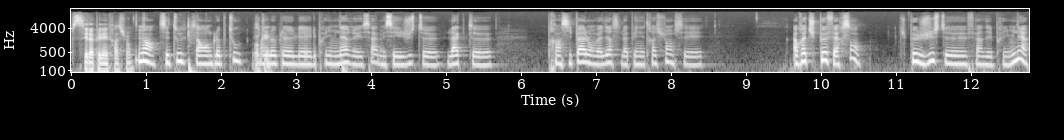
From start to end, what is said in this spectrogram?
c'est la pénétration? Non, c'est tout, ça englobe tout. Ça englobe les, les- préliminaires et ça, mais c'est juste euh, l'acte euh, principal, on va dire, c'est la pénétration. C'est Après, tu peux faire sans. Tu peux juste euh, faire des préliminaires.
